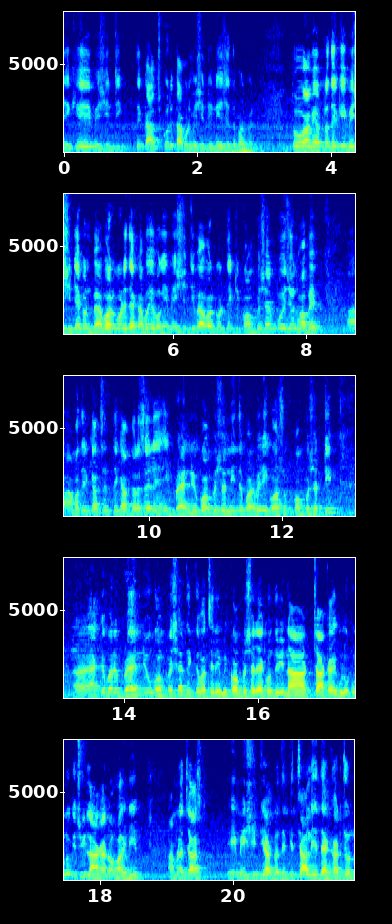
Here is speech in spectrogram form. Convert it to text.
দেখে মেশিনটিতে কাজ করে তারপরে মেশিনটি নিয়ে যেতে পারবেন। তো আমি আপনাদেরকে এই মেশিনটি এখন ব্যবহার করে দেখাবো এবং এই মেশিনটি ব্যবহার করতে একটি কম্প্রেসার প্রয়োজন হবে। আমাদের কাছের থেকে আপনারা চাইলে এই ব্র্যান্ড নিউ কম্প্রেসার নিতে পারবেন, এই কম্প্রেসারটি একেবারে ব্র্যান্ড নিউ কম্প্রেসার দেখতে পাচ্ছেন এই কম্প্রেসারে এখন তৈরি নাট, চাকা এগুলো কোনো কিছুই লাগানো হয়নি। আমরা জাস্ট এই মেশিনটি আপনাদেরকে চালিয়ে দেখার জন্য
